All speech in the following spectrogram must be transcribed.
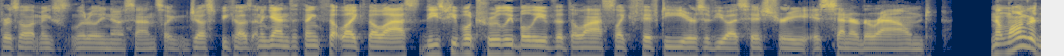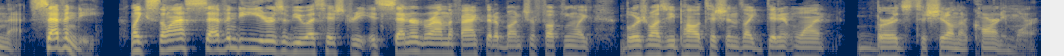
first of all, that makes literally no sense. Like, just because, and again, to think that like the last, these people truly believe that the last like fifty years of U.S. history is centered around, no longer than that, seventy. Like the last seventy years of U.S. history is centered around the fact that a bunch of fucking like bourgeoisie politicians like didn't want birds to shit on their car anymore.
